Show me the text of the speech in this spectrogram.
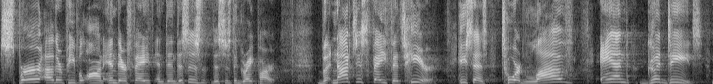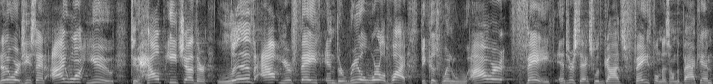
spur other people on in their faith. And then this is, this is the great part. But not just faith that's here. He says, toward love and good deeds. In other words, he's saying, I want you to help each other live out your faith in the real world. Why? Because when our faith intersects with God's faithfulness on the back end,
